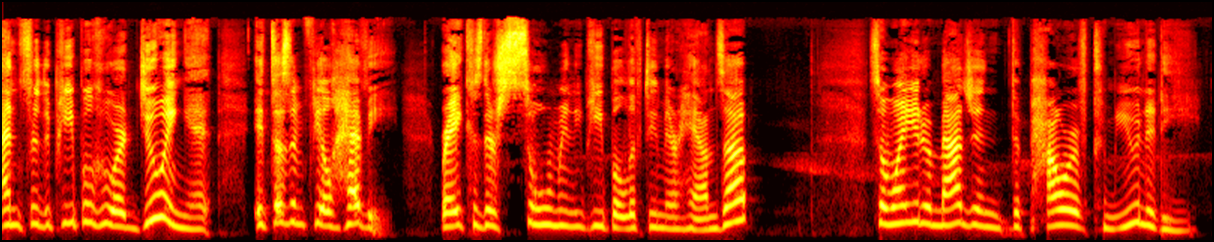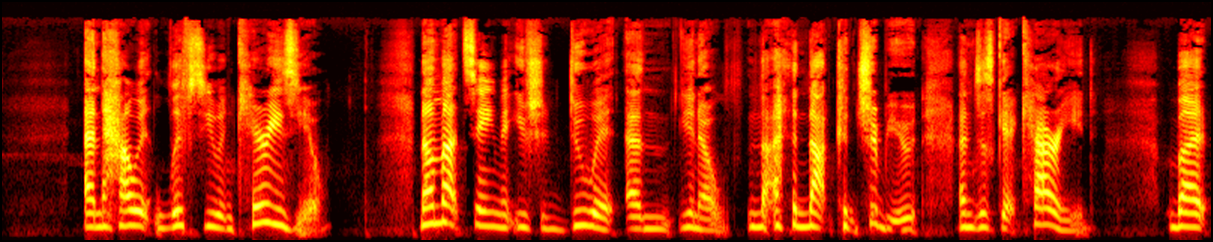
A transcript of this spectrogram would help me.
And for the people who are doing it, it doesn't feel heavy, right? Because there's so many people lifting their hands up. So I want you to imagine the power of community and how it lifts you and carries you. Now, I'm not saying that you should do it and, you know, not, not contribute and just get carried, but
